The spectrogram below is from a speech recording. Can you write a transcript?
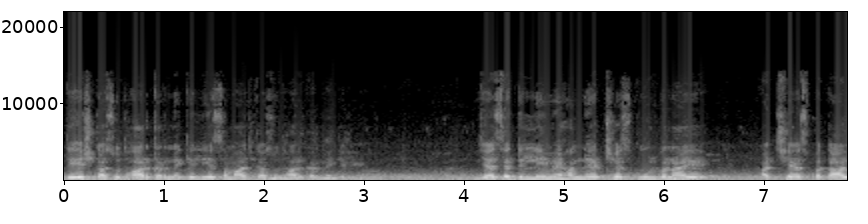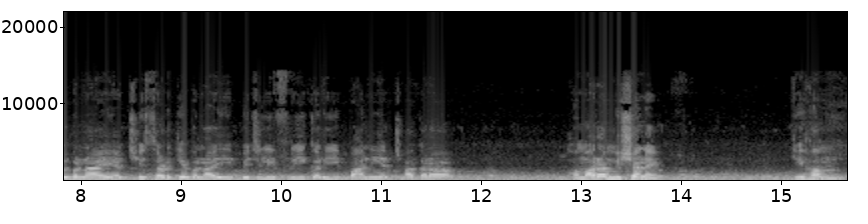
देश का सुधार करने के लिए, समाज का सुधार करने के लिए। जैसे दिल्ली में हमने अच्छे स्कूल बनाए, अच्छे अस्पताल बनाए, अच्छी सड़कें बनाई, बिजली फ्री करी, पानी अच्छा करा, हमारा मिशन है कि हम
